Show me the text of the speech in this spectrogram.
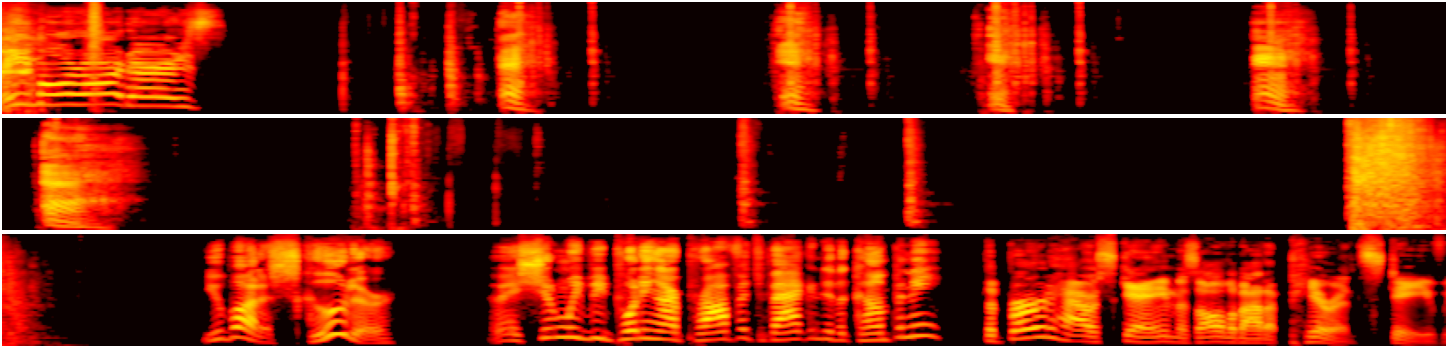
Three more orders! Eh. Eh. Eh. You bought a scooter? I mean, shouldn't we be putting our profits back into the company? The birdhouse game is all about appearance, Steve.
